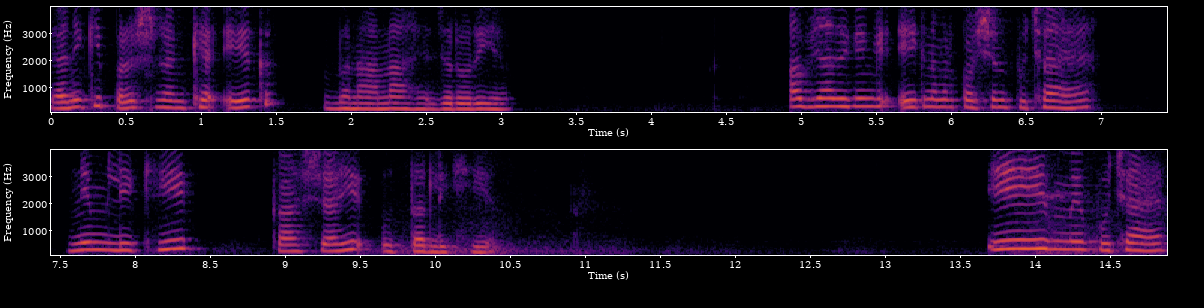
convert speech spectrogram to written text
यानी कि प्रश्न संख्या एक बनाना है, ज़रूरी है। अब यहाँ देखेंगे, एक नंबर क्वेश्चन पूछा है, निम्नलिखित का सही उत्तर लिखिए। ए में पूछा है,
